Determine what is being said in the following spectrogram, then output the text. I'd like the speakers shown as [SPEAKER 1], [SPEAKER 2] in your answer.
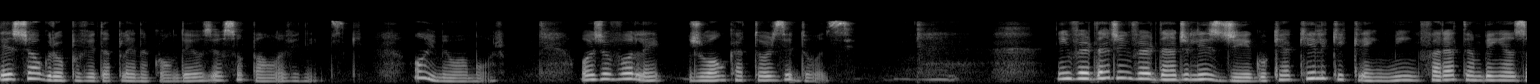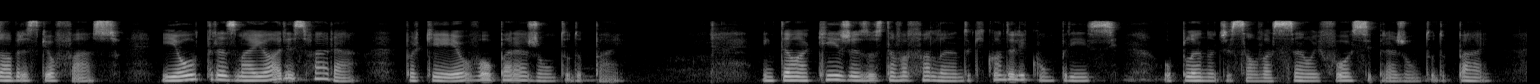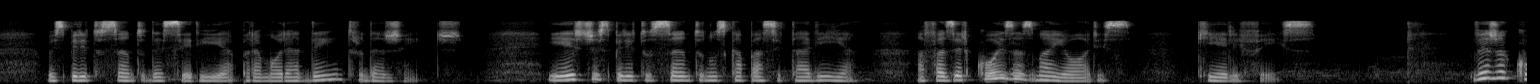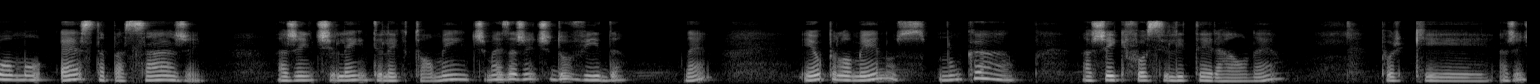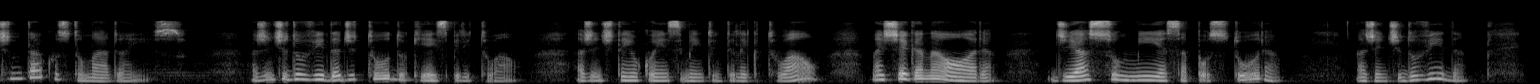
[SPEAKER 1] Este é o grupo Vida Plena com Deus e eu sou Paula Vinitsky. Oi, meu amor. Hoje eu vou ler João 14, 12. Em verdade, em verdade lhes digo que aquele que crê em mim fará também as obras que eu faço, e outras maiores fará, porque eu vou para junto do Pai. Então aqui Jesus estava falando que quando ele cumprisse o plano de salvação e fosse para junto do Pai, o Espírito Santo desceria para morar dentro da gente. E este Espírito Santo nos capacitaria a fazer coisas maiores que ele fez. Veja como esta passagem a gente lê intelectualmente, mas a gente duvida né? Eu, pelo menos, nunca achei que fosse literal, né? Porque a gente não está acostumado a isso. A gente duvida de tudo que é espiritual. A gente tem o conhecimento intelectual, mas chega na hora de assumir essa postura, a gente duvida.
